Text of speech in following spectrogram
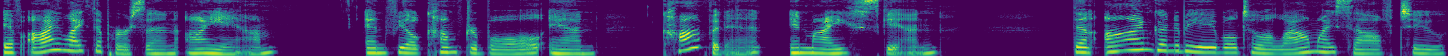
If I like the person I am and feel comfortable and confident in my skin, then I'm going to be able to allow myself to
